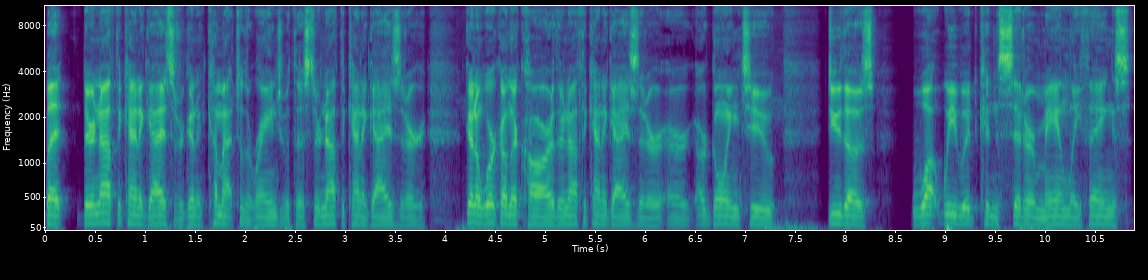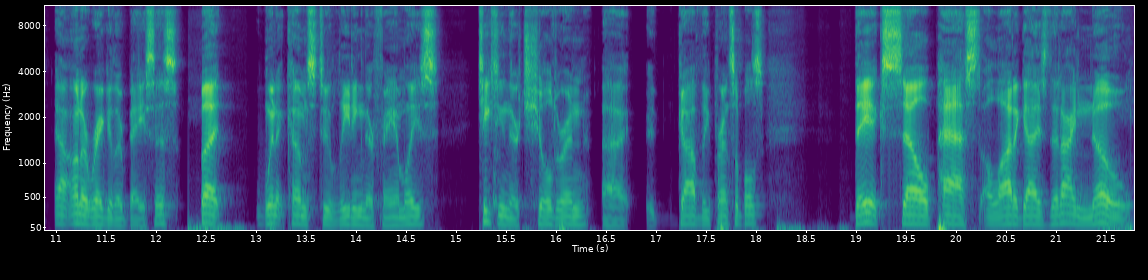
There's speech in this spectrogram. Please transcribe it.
but they're not the kind of guys that are going to come out to the range with us. They're not the kind of guys that are going to work on their car. They're not the kind of guys that are are, are going to do those what we would consider manly things uh, on a regular basis. But when it comes to leading their families, teaching their children uh, godly principles, they excel past a lot of guys that I know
